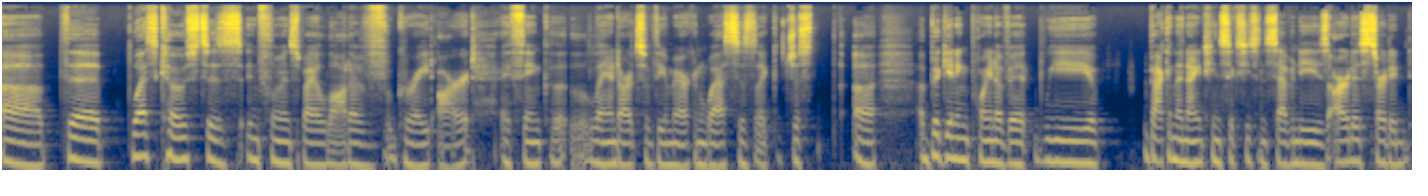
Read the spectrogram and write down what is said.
Uh, the West Coast is influenced by a lot of great art. I think the land arts of the American West is like just a, a beginning point of it. We, back in the 1960s and 70s, artists started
